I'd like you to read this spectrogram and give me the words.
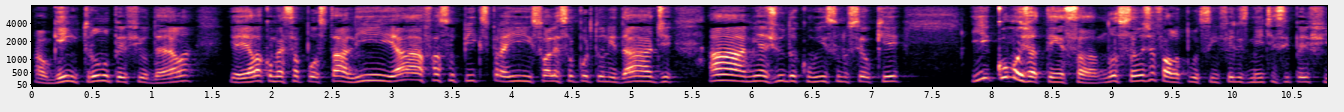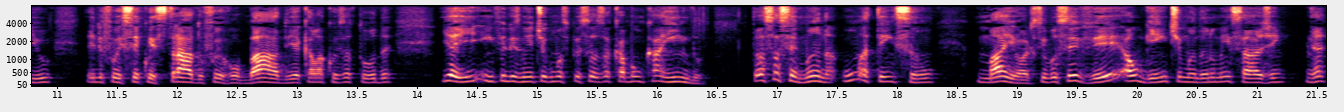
alguém entrou no perfil dela, e aí ela começa a postar ali, ah, faço Pix para isso, olha essa oportunidade, ah, me ajuda com isso, não sei o quê. E como eu já tenho essa noção, eu já falo, putz, infelizmente esse perfil ele foi sequestrado, foi roubado e aquela coisa toda. E aí, infelizmente, algumas pessoas acabam caindo. Então essa semana, uma atenção maior. Se você vê alguém te mandando mensagem, né?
